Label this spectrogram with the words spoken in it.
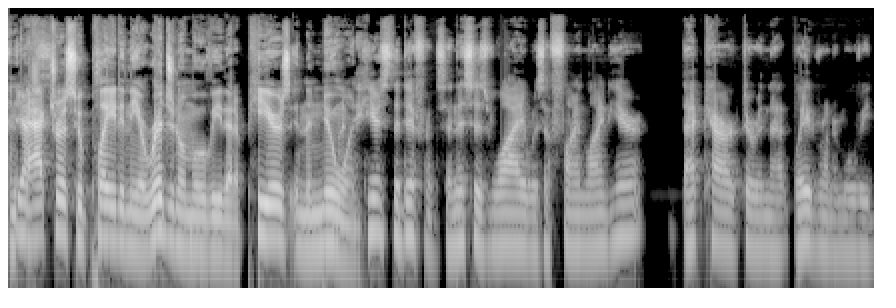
an Yes. actress who played in the original movie that appears in the new But one. Here's the difference, and this is why it was a fine line here. That character in that Blade Runner movie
